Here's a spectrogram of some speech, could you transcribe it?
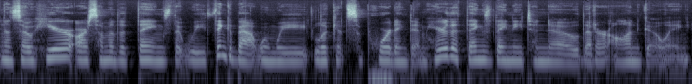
And so here are some of the things that we think about when we look at supporting them. Here are the things they need to know that are ongoing.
